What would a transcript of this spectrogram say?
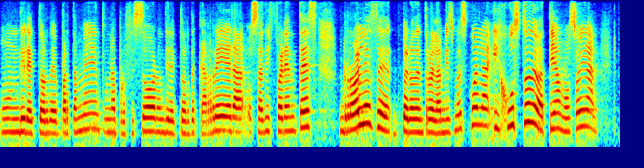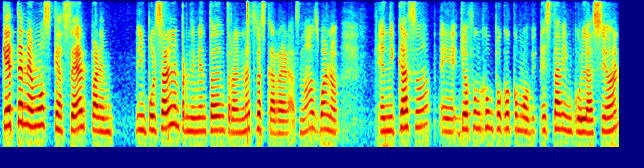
un director de departamento, una profesora, un director de carrera, o sea, diferentes roles, de, pero dentro de la misma escuela. Y justo debatíamos, oigan, ¿qué tenemos que hacer para impulsar el emprendimiento dentro de nuestras carreras? ¿no? Bueno, en mi caso, eh, yo funjo un poco como esta vinculación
